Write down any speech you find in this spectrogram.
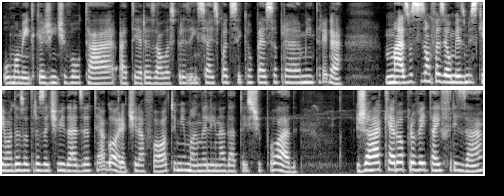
o momento que a gente voltar a ter as aulas presenciais, pode ser que eu peça para me entregar. Mas vocês vão fazer o mesmo esquema das outras atividades até agora, tira foto e me manda ali na data estipulada. Já quero aproveitar e frisar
